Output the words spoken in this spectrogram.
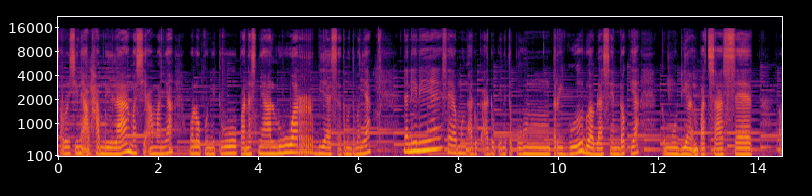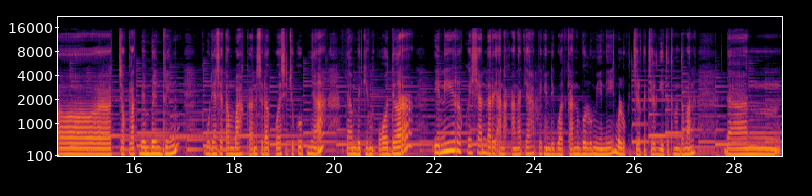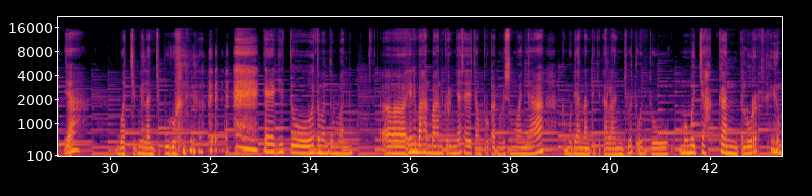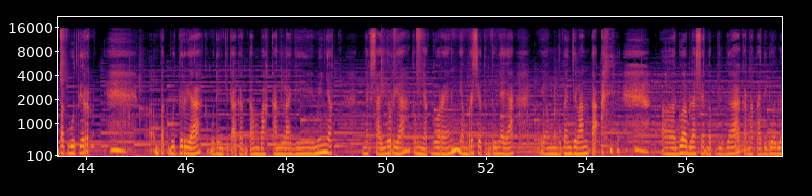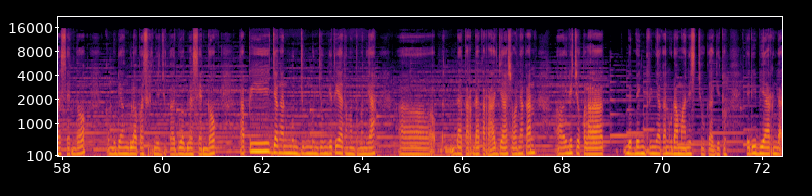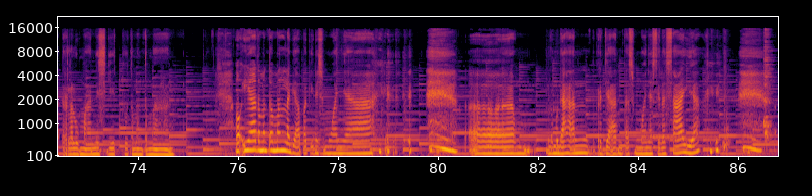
Kalau di sini alhamdulillah masih aman ya, walaupun itu panasnya luar biasa teman-teman ya. Dan ini saya mengaduk-aduk ini tepung terigu 12 sendok ya. Kemudian 4 saset uh, coklat bemben drink. Kemudian saya tambahkan soda kue secukupnya dan baking powder. Ini requestan dari anak-anak ya, pengen dibuatkan bolu mini, bolu kecil-kecil gitu teman-teman. Dan ya buat cemilan 10 kayak gitu teman-teman uh, ini bahan-bahan keringnya saya campurkan dulu semuanya. Kemudian nanti kita lanjut untuk memecahkan telur 4 butir. 4 butir ya. Kemudian kita akan tambahkan lagi minyak. Minyak sayur ya atau minyak goreng yang bersih tentunya ya. Yang bukan jelanta 12 eh, sendok juga karena tadi 12 sendok. Kemudian gula pasirnya juga 12 sendok. Tapi jangan munjung-munjung gitu ya teman-teman ya datar-datar uh, aja. Soalnya kan uh, ini coklat bebeng drinknya kan udah manis juga gitu. Jadi biar nggak terlalu manis gitu teman-teman. Oh iya teman-teman lagi apa kini semuanya? Uh, mudah-mudahan pekerjaan tak semuanya selesai ya.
